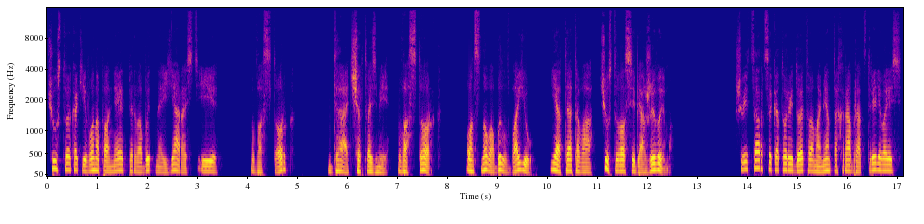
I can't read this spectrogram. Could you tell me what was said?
чувствуя, как его наполняет первобытная ярость и... Восторг? Да, черт возьми, восторг. Он снова был в бою, и от этого чувствовал себя живым. Швейцарцы, которые до этого момента храбро отстреливались,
